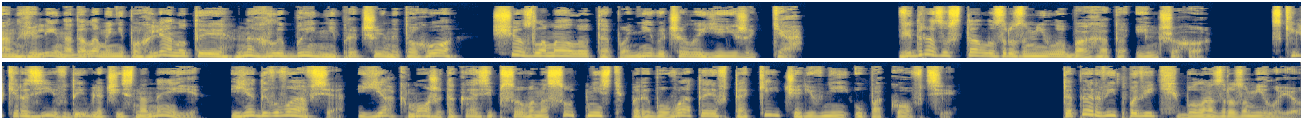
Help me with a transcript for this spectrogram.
Ангеліна дала мені поглянути на глибинні причини того, що зламало та понівечило їй життя. Відразу стало зрозуміло багато іншого. Скільки разів, дивлячись на неї, я дивувався, як може така зіпсована сутність перебувати в такій чарівній упаковці. Тепер відповідь була зрозумілою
